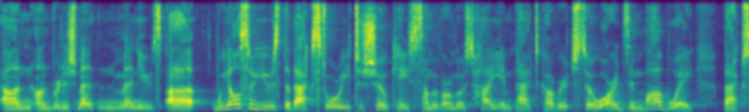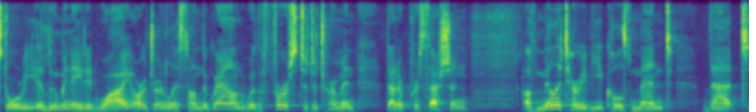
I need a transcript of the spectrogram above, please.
on, on, British men- menus. Uh, we also used the backstory to showcase some of our most high impact coverage. So, our Zimbabwe backstory illuminated why our journalists on the ground were the first to determine that a procession of military vehicles meant that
